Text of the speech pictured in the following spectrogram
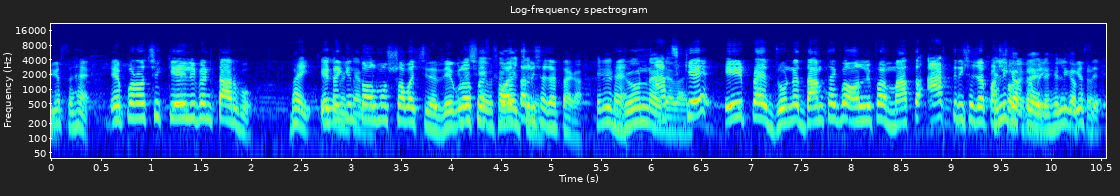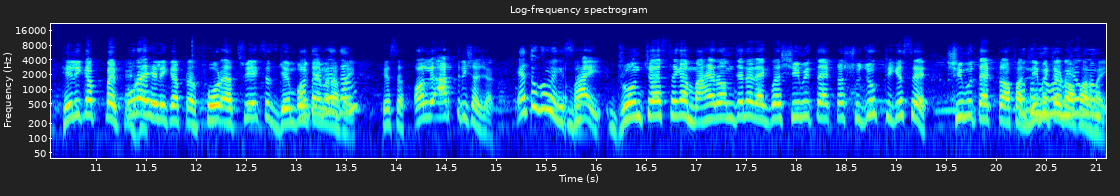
ঠিক আছে? হ্যাঁ এরপর হচ্ছে কে ইলেভেন টার্বো ভাই এটা কিন্তু অলমোস্ট সবাই চিনে। রেগুলার প্রাইস সবাই চিনে। পঁয়তাল্লিশ হাজার টাকা। এটা ড্রোন না এটা আজকে এই প্রাইস ড্রোনের দাম থাকবে অনলি ফর মাত্র আটত্রিশ হাজার পাঁচশো টাকা হেলিকপ্টার এটা, হেলিকপ্টার পুরো helicopter four three axis gimbal camera ভাই? ঠিক আছে? অনলি আটত্রিশ হাজার। এত কমে গেছে? ভাই ড্রোন চয়েস থেকে মাহের রমজানের একবার সীমিত একটা সুযোগ ঠিক আছে? সীমিত একটা অফার লিমিটেড অফার ভাই।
